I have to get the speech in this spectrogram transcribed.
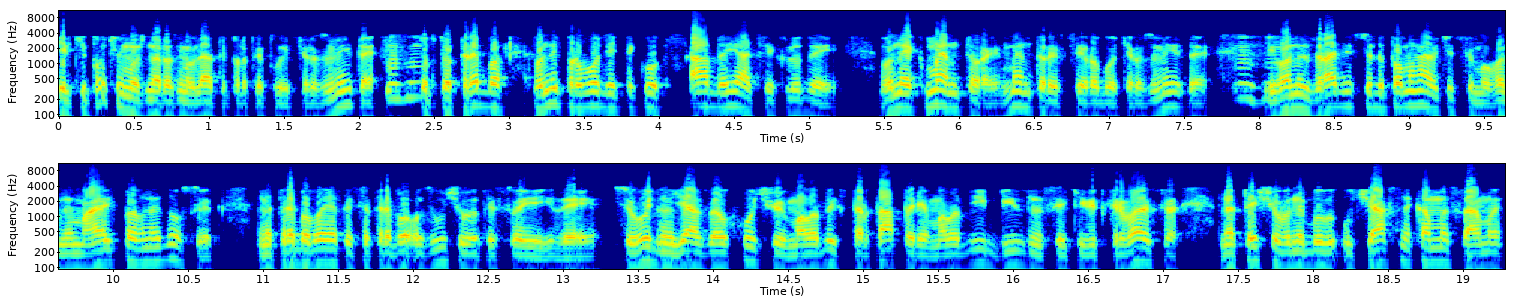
Тільки потім можна розмовляти про теплиці, розумієте? Мгм. Тобто треба вони проводять таку а до я цих людей. Вони як ментори, ментори в цій роботі, розумієте? Мгм. І вони з радістю допомагають у цьому. Вони мають певний досвід. Не треба боятися, треба озвучувати свої ідеї. Сьогодні я заохочую молодих стартаперів, молоді бізнеси, які відкриваються на те, що вони були учасниками саме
